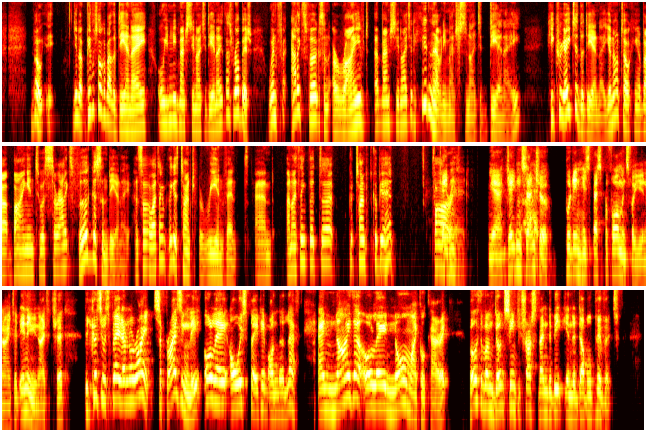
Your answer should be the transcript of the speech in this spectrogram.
No, it, you know, people talk about the DNA, or oh, you need Manchester United DNA. That's rubbish. When F- Alex Ferguson arrived at Manchester United, he didn't have any Manchester United DNA. He created the DNA. You're not talking about buying into a Sir Alex Ferguson DNA. And so I think, I think it's time to reinvent. And and I think that uh, good times could be ahead, far Jadon, ahead. Yeah, Jadon Sancho put in his best performance for United in a United shirt because he was played on the right. Surprisingly, Ole always played him on the left. And neither Ole nor Michael Carrick, both of them don't seem to trust Van der Beek in the double pivot.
